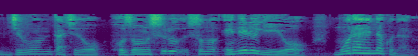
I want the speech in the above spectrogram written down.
自分たちの保存するそのエネルギーをもらえなくなる。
